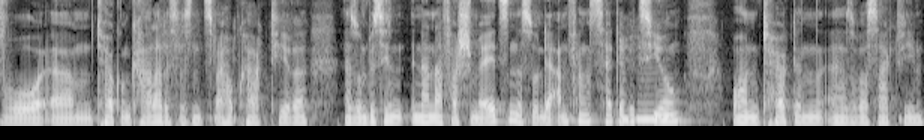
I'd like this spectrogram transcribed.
wo ähm, Turk und Carla, das sind zwei Hauptcharaktere, so ein bisschen ineinander verschmelzen. Das ist so in der Anfangszeit der Beziehung. Und Turk dann äh, sowas sagt wie,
